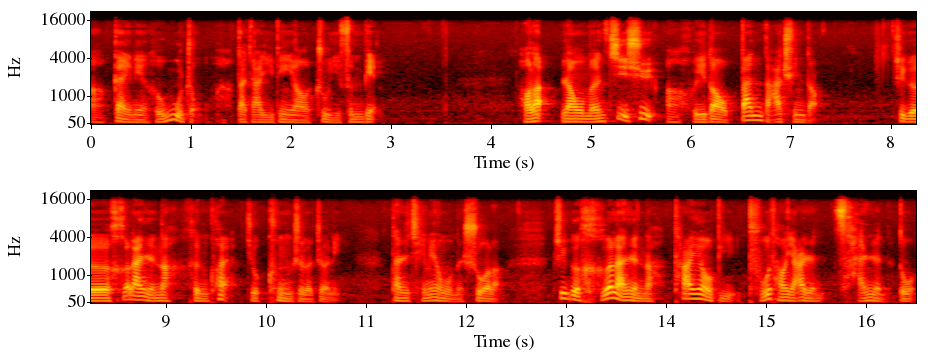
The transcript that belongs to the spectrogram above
啊概念和物种啊，大家一定要注意分辨。好了，让我们继续啊，回到班达群岛。这个荷兰人呢，很快就控制了这里。但是前面我们说了，这个荷兰人呢，他要比葡萄牙人残忍得多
